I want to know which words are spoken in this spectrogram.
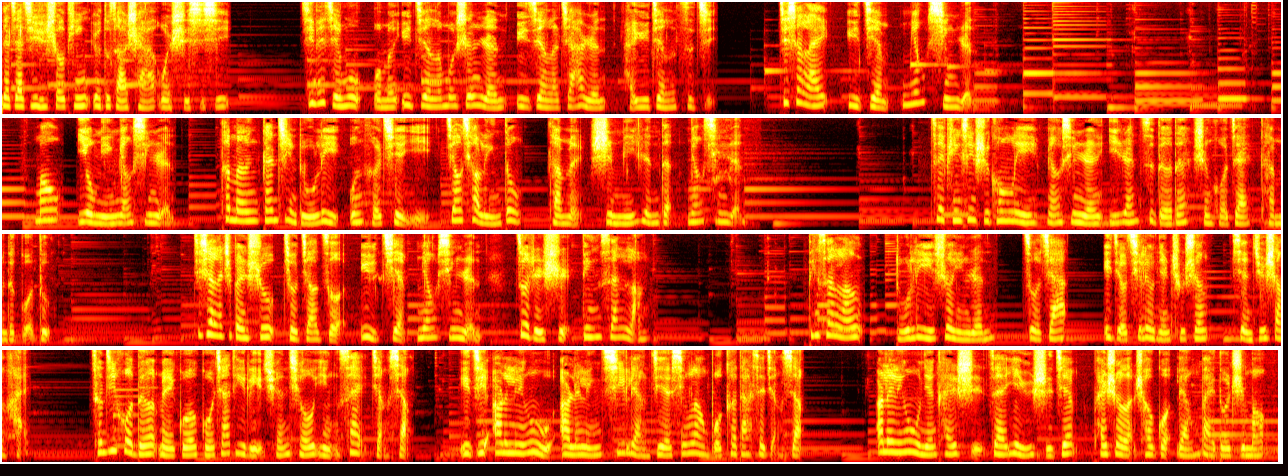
大家继续收听阅读早茶，我是西西。今天节目我们遇见了陌生人，遇见了家人，还遇见了自己。接下来遇见喵星人。猫又名喵星人，它们干净独立，温和惬意，娇俏灵动，它们是迷人的喵星人。在平行时空里，喵星人怡然自得地生活在他们的国度。接下来这本书就叫做《遇见喵星人》，作者是丁三郎。丁三郎，独立摄影人、作家，一九七六年出生，现居上海，曾经获得美国国家地理全球影赛奖项，以及二零零五、二零零七两届新浪博客大赛奖项。二零零五年开始，在业余时间拍摄了超过两百多只猫。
